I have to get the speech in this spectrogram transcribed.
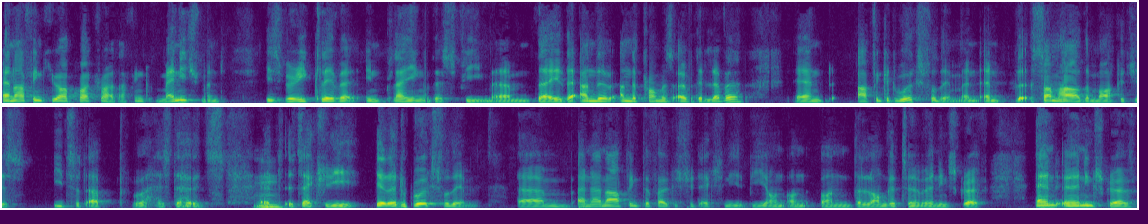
And I think you are quite right. I think management is very clever in playing this theme. Um, they they under under promise over deliver, and I think it works for them. And and the, somehow the market just eats it up as though it's mm. it, it's actually it, it, works for them. Um, and, and I think the focus should actually be on, on, on the longer term earnings growth and earnings growth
